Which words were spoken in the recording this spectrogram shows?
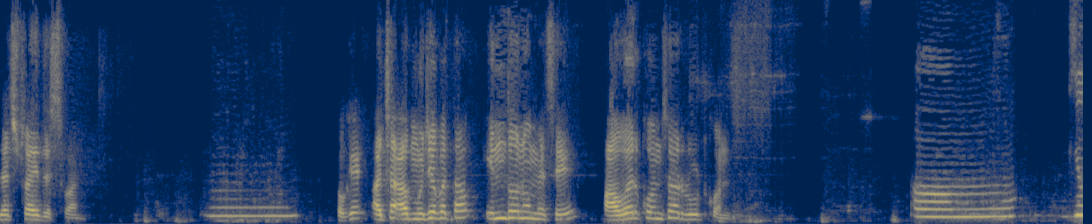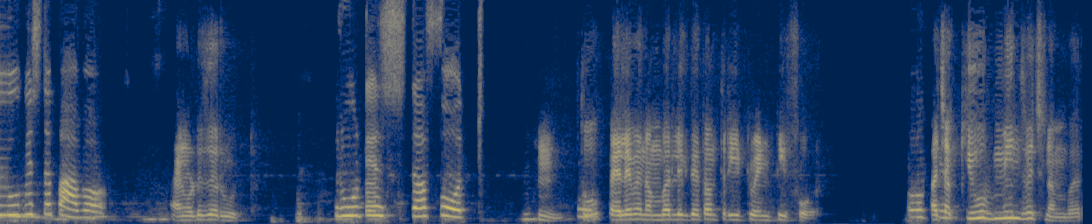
Let's try this one. Hmm. Okay अच्छा अब मुझे बताओ इन दोनों में से पावर कौन सा रूट कौन सा Um, cube is the power. And what is the root Root is the fourth. हम्म तो पहले मैं नंबर लिख देता हूँ 324 Okay. अच्छा cube means which number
